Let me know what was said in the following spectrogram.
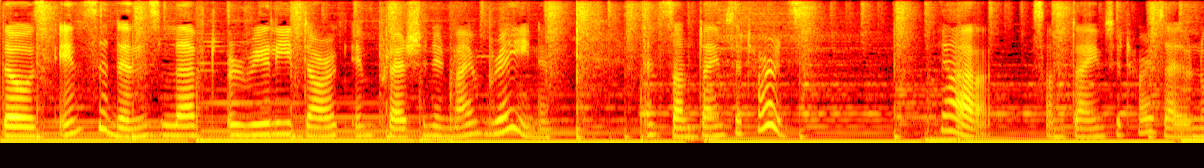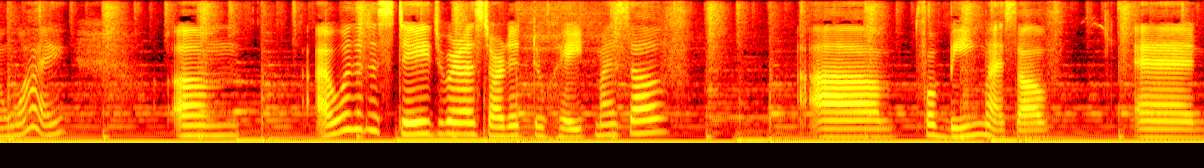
those incidents left a really dark impression in my brain. And sometimes it hurts. Yeah, sometimes it hurts. I don't know why. Um, I was at a stage where I started to hate myself uh, for being myself and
